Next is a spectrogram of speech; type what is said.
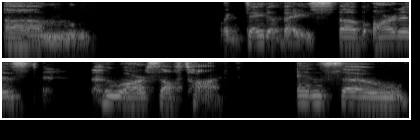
um like database of artists who are self-taught. And so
